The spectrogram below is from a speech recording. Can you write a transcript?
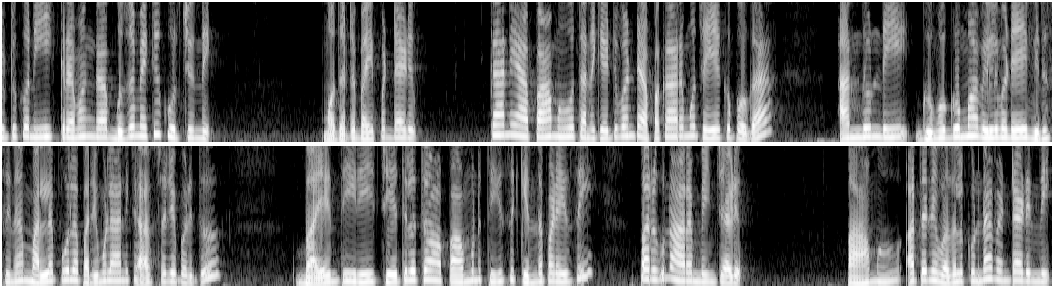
చుట్టుకొని క్రమంగా భుజమెక్కి కూర్చుంది. మొదట భయపడ్డాడు. కానీ ఆ పాము తనకెటువంటి అపకారము చేయకపోగా అందుండి గుమగుమ వెలువడే విరిసిన మల్లెపూల పరిమళానికి ఆశ్చర్యపడుతూ భయం తీరి చేతులతో ఆ పామును తీసి కింద పడేసి పరుగును ఆరంభించాడు. పాము అతన్ని వదలకుండా వెంటాడింది.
